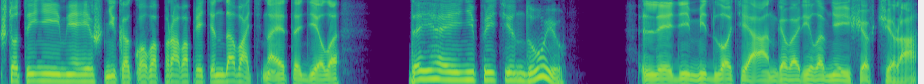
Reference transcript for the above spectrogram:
что ты не имеешь никакого права претендовать на это дело. Да я и не претендую. Леди Медлотиан говорила мне еще вчера,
